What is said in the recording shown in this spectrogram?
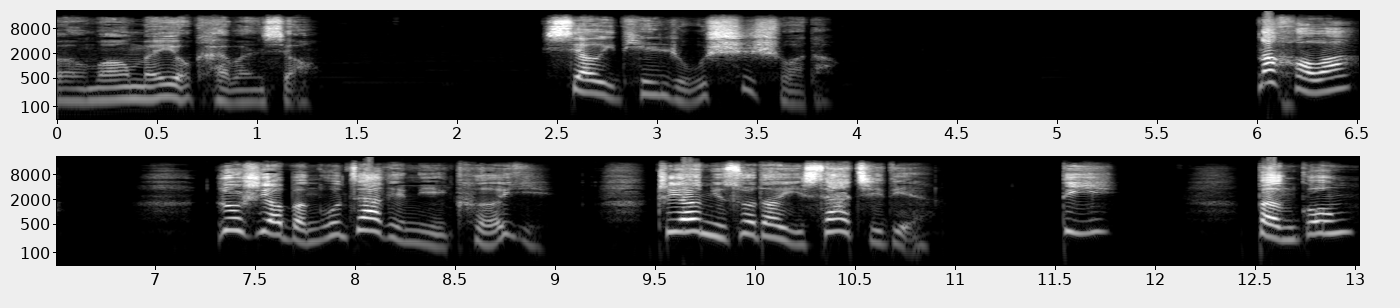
本王没有开玩笑，萧逸天如是说道。那好啊，若是要本宫嫁给你，可以，只要你做到以下几点：第一，本宫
